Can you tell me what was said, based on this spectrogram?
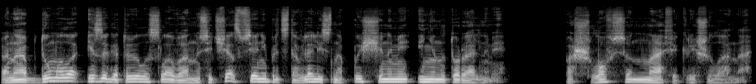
Она обдумала и заготовила слова, но сейчас все они представлялись напыщенными и ненатуральными. «Пошло все нафиг», — решила она.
